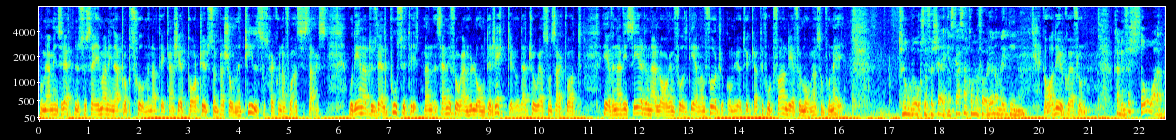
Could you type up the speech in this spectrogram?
om jag minns rätt nu, så säger man i den här propositionen att det kanske är ett par tusen personer till som ska kunna få assistans. Och det är naturligtvis väldigt positivt, men sen är frågan hur långt det räcker och där tror jag som sagt var att även när vi ser den här lagen fullt genomförd så kommer vi att tycka att det fortfarande är för många som får nej. Tror du också Försäkringskassan kommer följa de riktlinjerna? Ja, det utgår jag från. Kan du förstå att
